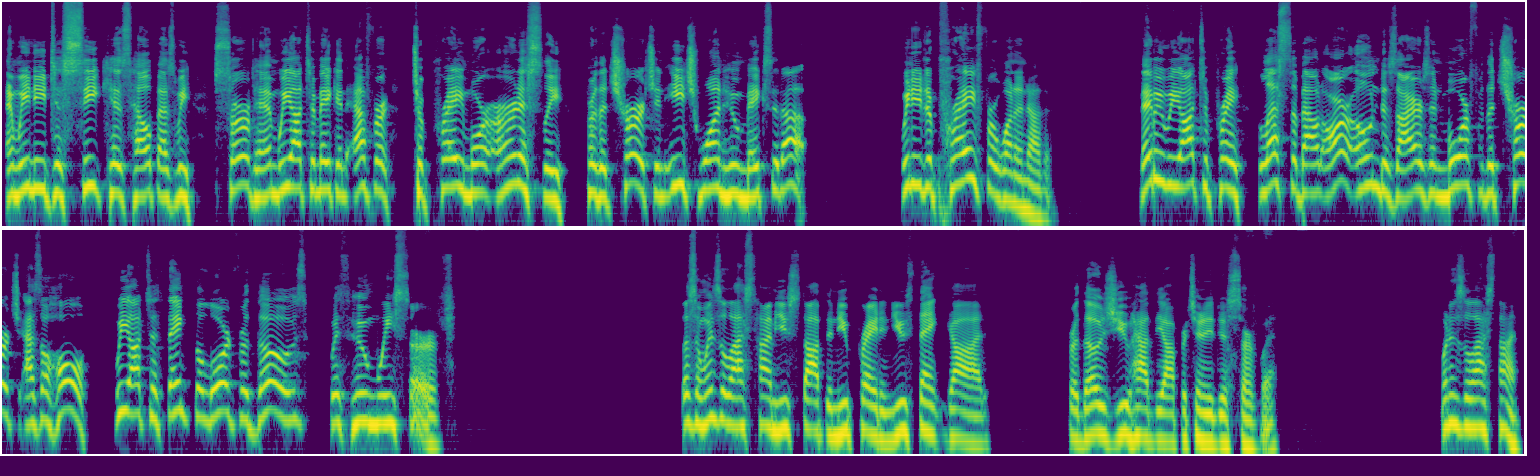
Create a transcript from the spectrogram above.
And we need to seek his help as we serve him. We ought to make an effort to pray more earnestly for the church and each one who makes it up. We need to pray for one another. Maybe we ought to pray less about our own desires and more for the church as a whole. We ought to thank the Lord for those with whom we serve. Listen, when's the last time you stopped and you prayed and you thanked God for those you have the opportunity to serve with? When is the last time?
